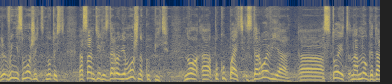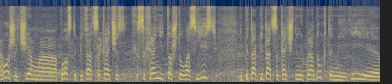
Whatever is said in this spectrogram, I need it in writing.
вы не сможете, ну то есть на самом деле здоровье можно купить, но э, покупать здоровье э, стоит намного дороже, чем э, просто питаться качественно, сохранить то, что у вас есть, и пита питаться качественными продуктами и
